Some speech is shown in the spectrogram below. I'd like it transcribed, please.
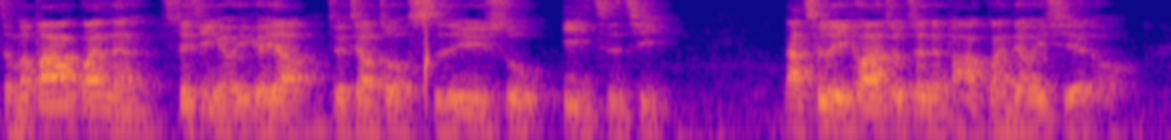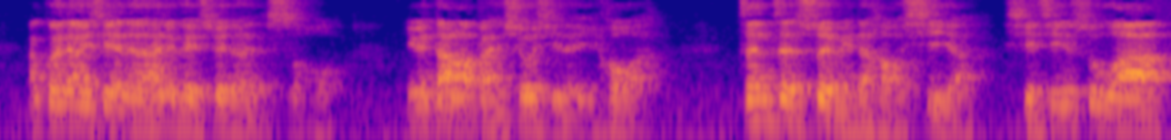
怎么帮他关呢？最近有一个药就叫做食欲素抑制剂，那吃了以后他就真的把它关掉一些了哦，那关掉一些呢，他就可以睡得很熟，因为大老板休息了以后啊，真正睡眠的好戏啊，血清素啊。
